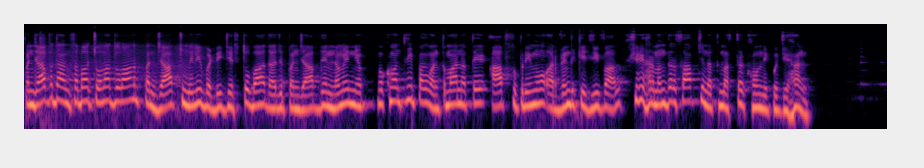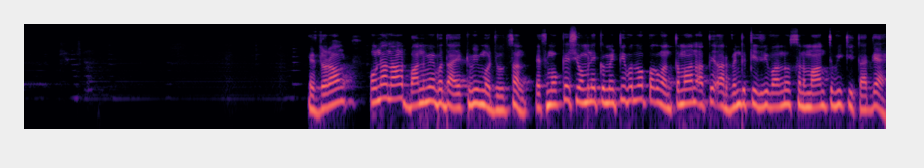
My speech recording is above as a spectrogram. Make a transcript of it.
ਪੰਜਾਬ ਵਿਧਾਨ ਸਭਾ ਚੋਣਾਂ ਦੌਰਾਨ ਪੰਜਾਬ 'ਚ ਮਿਲੀ ਵੱਡੀ ਜਿੱਤ ਤੋਂ ਬਾਅਦ ਅੱਜ ਪੰਜਾਬ ਦੇ ਨਵੇਂ ਨਿਯੁਕਤ ਮੁੱਖ ਮੰਤਰੀ ਭਗਵੰਤ ਮਾਨ ਅਤੇ ਆਪ ਸੁਪਰੀਮੋ ਅਰਵਿੰਦ ਕੇਜਰੀਵਾਲ ਸ੍ਰੀ ਹਰਮੰਦਰ ਸਾਹਿਬ 'ਚ ਨਤਮਸਤਕ ਹੋਣ ਲਈ ਪੁੱਜੇ ਹਨ। ਇਸ ਦੌਰਾਨ ਉਹਨਾਂ ਨਾਲ 92 ਵਿਧਾਇਕ ਵੀ ਮੌਜੂਦ ਸਨ। ਇਸ ਮੌਕੇ ਸ਼੍ਰੋਮਣੀ ਕਮੇਟੀ ਵੱਲੋਂ ਭਗਵੰਤ ਮਾਨ ਅਤੇ ਅਰਵਿੰਦ ਕੇਜਰੀਵਾਲ ਨੂੰ ਸਨਮਾਨਿਤ ਵੀ ਕੀਤਾ ਗਿਆ।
